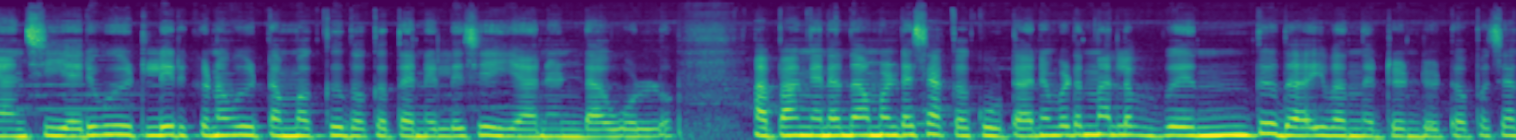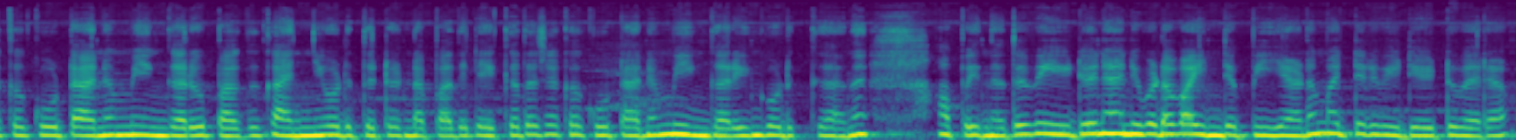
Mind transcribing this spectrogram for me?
ഞാൻ ചെയ്യുക ഒരു വീട്ടിലിരിക്കണ വീട്ടമ്മക്ക് ഇതൊക്കെ തന്നെയല്ലേ ചെയ്യാനുണ്ടാവുള്ളൂ. അപ്പോൾ അങ്ങനെ നമ്മളുടെ ചക്കക്കൂട്ടാൻ ഇവിടെ നല്ല വെന്ത് ഇതായി വന്നിട്ടുണ്ട് കേട്ടോ അപ്പോൾ ചക്കക്കൂട്ടാനും മീൻകറി ഉപ്പാക്ക് കഞ്ഞി കൊടുത്തിട്ടുണ്ട്. അപ്പോൾ അതിലേക്ക് ചക്കക്കൂട്ടാനും മീൻകറിയും കൊടുക്കുകയാണ് അപ്പോൾ ഇന്നത്തെ വീഡിയോ ഞാനിവിടെ വൈൻഡപ്പ് ചെയ്യാണ്. മറ്റൊരു വീഡിയോ ആയിട്ട് വരാം.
